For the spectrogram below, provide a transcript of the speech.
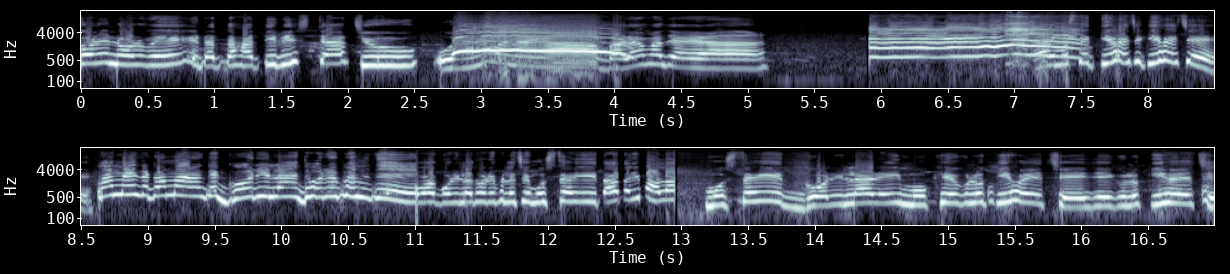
করে নড়বে? এটা তো হাতির স্ট্যাচু। বড়া মজা আয়া এই মুস্তাহিদ কি হয়েছে কি হয়েছে? মাম্মা এটা আমাকে গরিলা ধরে ফেলছে। বাবা গরিলা ধরে ফেলেছে মুস্তাহিদ তাড়াতাড়ি পালা। মুস্তাহিদ গরিলার এই মুখে এগুলো কি হয়েছে? এই যে এগুলো কি হয়েছে?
